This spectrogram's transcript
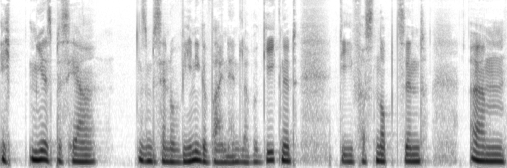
ich mir ist bisher, sind bisher nur wenige Weinhändler begegnet, die versnobbt sind. Ähm,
